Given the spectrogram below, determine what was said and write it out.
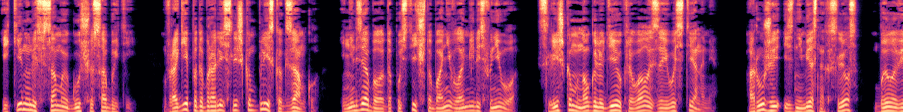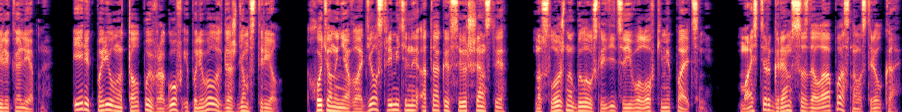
и кинулись в самую гущу событий. Враги подобрались слишком близко к замку, и нельзя было допустить, чтобы они вломились в него. Слишком много людей укрывалось за его стенами. Оружие из небесных слез было великолепно. Эрик парил над толпой врагов и поливал их дождем стрел. Хоть он и не овладел стремительной атакой в совершенстве, но сложно было уследить за его ловкими пальцами. Мастер Грэмс создала опасного стрелка.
